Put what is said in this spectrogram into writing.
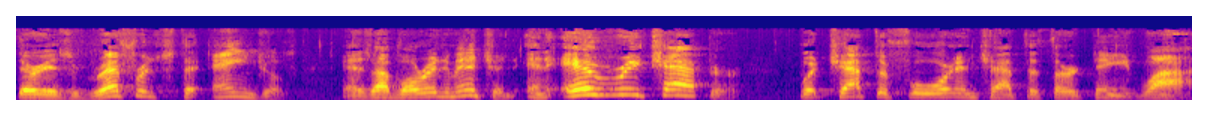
there is reference to angels as I've already mentioned, in every chapter but chapter 4 and chapter 13. Why?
